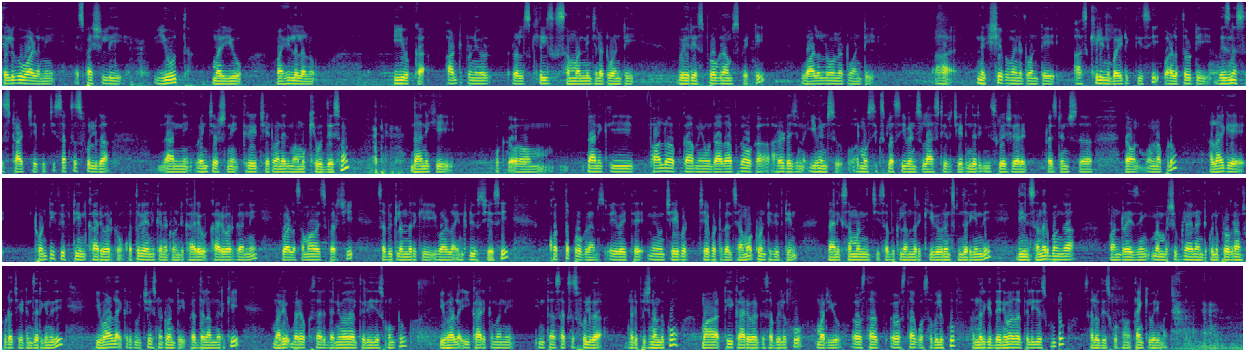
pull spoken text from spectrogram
తెలుగు వాళ్ళని ఎస్పెషల్లీ యూత్ మరియు మహిళలను ఈ యొక్క ఆంటర్ప్రెన్యూరల్ స్కిల్స్కి సంబంధించినటువంటి వేరియస్ ప్రోగ్రామ్స్ పెట్టి వాళ్ళలో ఉన్నటువంటి నిక్షేపమైనటువంటి ఆ స్కిల్ని బయటికి తీసి వాళ్ళతోటి బిజినెస్ స్టార్ట్ చేపించి సక్సెస్ఫుల్గా దాన్ని వెంచర్స్ని క్రియేట్ చేయడం అనేది మా ముఖ్య ఉద్దేశం. దానికి ఒక దానికి ఫాలో అప్గా మేము దాదాపుగా ఒక అర dozen events almost six plus events last year చేయడం జరిగింది. సురేష్ గారి ప్రెసిడెంట్స్గా ఉన్నప్పుడు. అలాగే ట్వంటీ ఫిఫ్టీన్ కార్యవర్గం కొత్తగా ఎన్నికైనటువంటి కార్య కార్యవర్గాన్ని ఇవాళ సమావేశపరిచి సభ్యులందరికీ ఇవాళ ఇంట్రడ్యూస్ చేసి కొత్త ప్రోగ్రామ్స్ ఏవైతే మేము చేపట్ చేపట్టదలిచామో ట్వంటీ ఫిఫ్టీన్ దానికి సంబంధించి సభ్యులందరికీ వివరించడం జరిగింది. దీని సందర్భంగా ఫండ్ రైజింగ్ మెంబర్షిప్ డ్రైవ్ లాంటి కొన్ని ప్రోగ్రామ్స్ కూడా చేయడం జరిగింది. ఇవాళ ఇక్కడికి విచ్చేసినటువంటి పెద్దలందరికీ మరియు మరొకసారి ధన్యవాదాలు తెలియజేసుకుంటూ ఇవాళ ఈ కార్యక్రమాన్ని ఇంత సక్సెస్ఫుల్గా నడిపించినందుకు మా టీ కార్యవర్గ సభ్యులకు మరియు వ్యవస్థా వ్యవస్థాపక సభ్యులకు అందరికీ ధన్యవాదాలు తెలియజేసుకుంటూ సెలవు తీసుకుంటున్నాను థ్యాంక్ యూ వెరీ మచ్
